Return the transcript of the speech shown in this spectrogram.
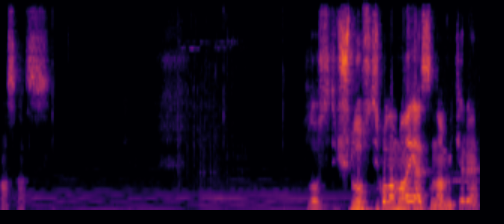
Asas. Lost Şu Lost Trick olan bana gelsin lan bir kere.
